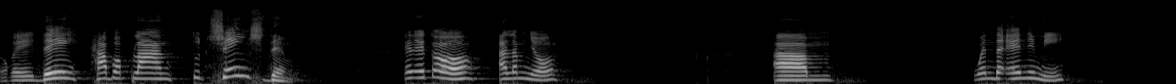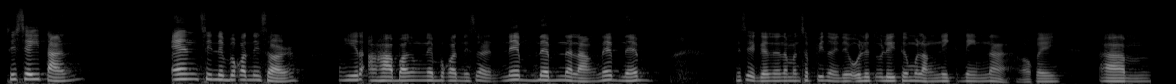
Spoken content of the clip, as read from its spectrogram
Okay? They have a plan to change them. And ito, alam nyo, um, when the enemy, si Satan, and si Nebuchadnezzar, ang hirap, ang haba ng Nebuchadnezzar. Neb-neb na lang. Neb-neb. Kasi gano'n naman sa Pinoy, ulit-ulitin mo lang, nickname na. Okay? Um,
